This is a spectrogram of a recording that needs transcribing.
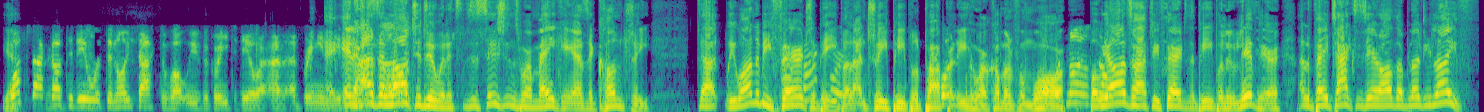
yeah. What's that got to do with the nice act of what we've agreed to do and, and bringing the It has a law? lot to do with it. It's the decisions we're making as a country that we want to be fair to people and treat people properly who are coming from war. But no, But we so- also have to be fair to the people who live here and have paid taxes here all their bloody life.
